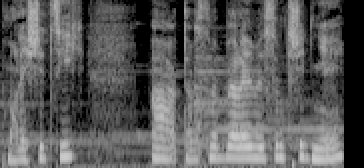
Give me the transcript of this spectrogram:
v Malešicích. A tam jsme byli, myslím, tři dny.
